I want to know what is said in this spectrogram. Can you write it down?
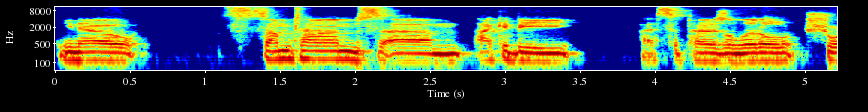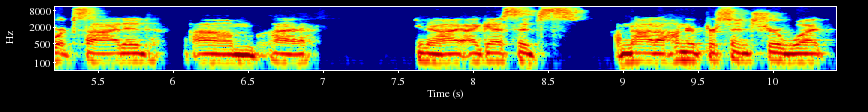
You know, sometimes um, I could be, I suppose, a little short sighted. Um, I, you know, I, I, guess it's, I'm not 100% sure what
